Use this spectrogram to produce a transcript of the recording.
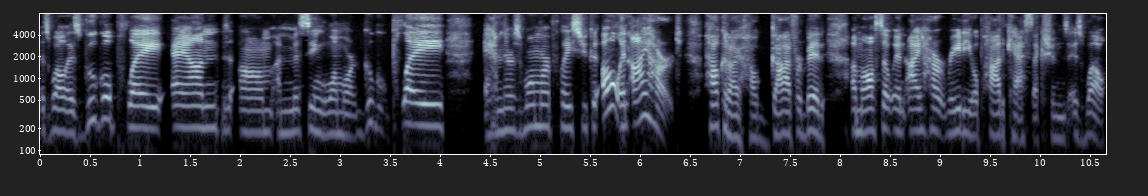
as well as Google Play, and um, I'm missing one more Google Play, and there's one more place you could. Oh, and iHeart. How could I? How God forbid. I'm also in iHeart Radio podcast sections as well,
